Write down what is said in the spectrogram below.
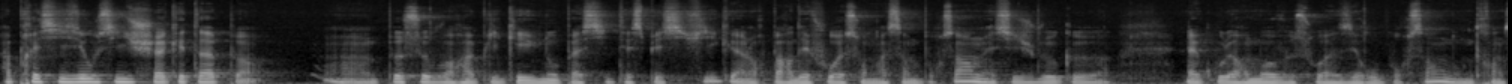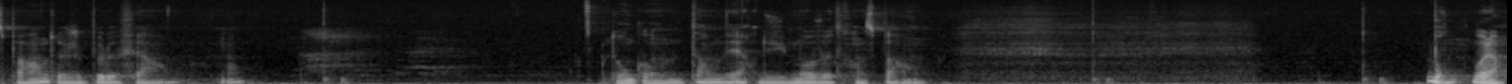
À préciser aussi, chaque étape on peut se voir appliquer une opacité spécifique. Alors par défaut, elles sont à 100%, mais si je veux que la couleur mauve soit 0%, donc transparente, je peux le faire. donc on tend vers du mauve transparent. Bon, voilà.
